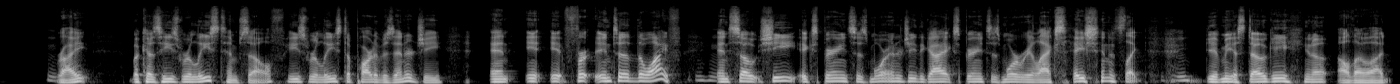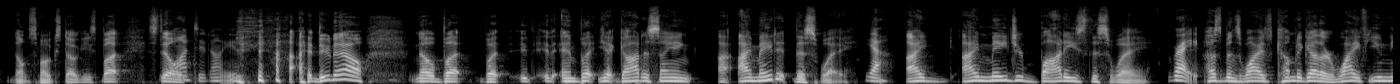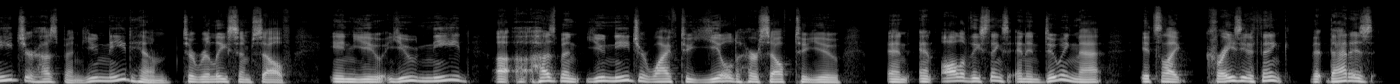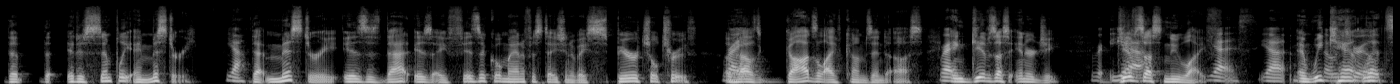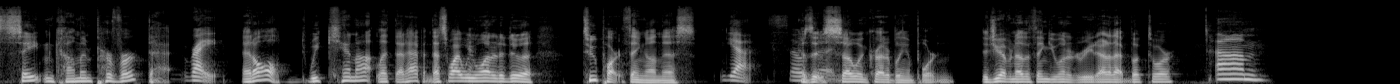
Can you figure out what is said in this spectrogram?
Hmm. right? Because he's released himself, he's released a part of his energy, and it, it for, into the wife, Mhm. and so she experiences more energy. The guy experiences more relaxation. It's like, Mhm. give me a stogie, you know. Although I don't smoke stogies, but you still, want to, don't you? I do now. No, but but it, it, and but yet God is saying, I, I made it this way. Yeah. I I made your bodies this way. Right. Husbands, wives, come together. Wife, you need your husband. You need him to release himself in you. You need uh, a husband. You need your wife to yield herself to you, and and all of these things. And in doing that, it's like crazy to think that that is the, the it is simply a mystery Yeah. that mystery is is that is a physical manifestation of a spiritual truth of Right. how God's life comes into us Right. and gives us energy, Gives yeah. us new life. Yes. Yeah. And we So can't true. let Satan come and pervert that Right. at all. We cannot let that happen. That's why we wanted to do a two-part thing on this Yeah. So because it's so incredibly important. Did you have another thing you wanted to read out of that book Tor? Um,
